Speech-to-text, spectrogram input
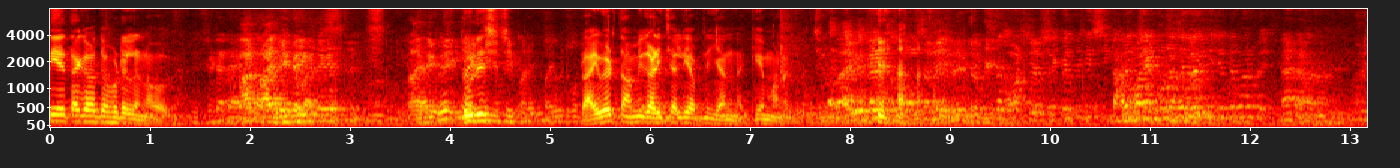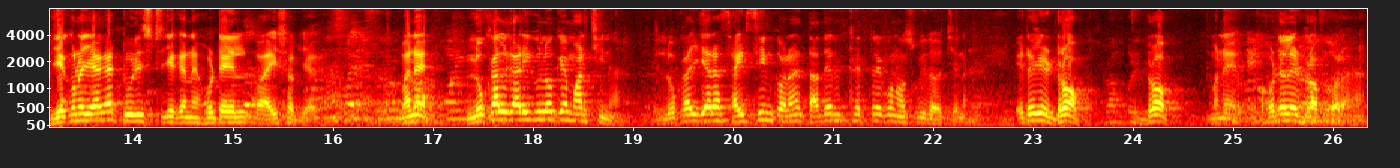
নিয়ে তাকে হয়তো হোটেলে নামাবে। টুরিস্ট প্রাইভেট তো আমি গাড়ি চালিয়ে আপনি জান না, কে মানা করছে? যে কোনো জায়গায় ট্যুরিস্ট যেখানে হোটেল বা এইসব জায়গা মানে লোকাল গাড়িগুলোকে মারছি না। লোকাল যারা সাইট সিন করেন তাদের ক্ষেত্রে কোনো অসুবিধা হচ্ছে না। এটা হচ্ছে ড্রপ ড্রপ মানে হোটেলে ড্রপ করা হ্যাঁ।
